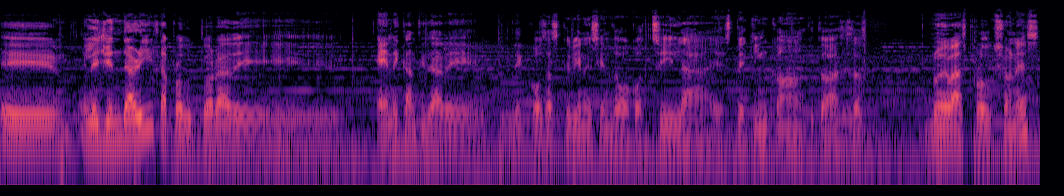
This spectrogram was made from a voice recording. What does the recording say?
eh, Legendary, la productora de N cantidad de, cosas que vienen siendo Godzilla, este, King Kong y todas esas nuevas producciones,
